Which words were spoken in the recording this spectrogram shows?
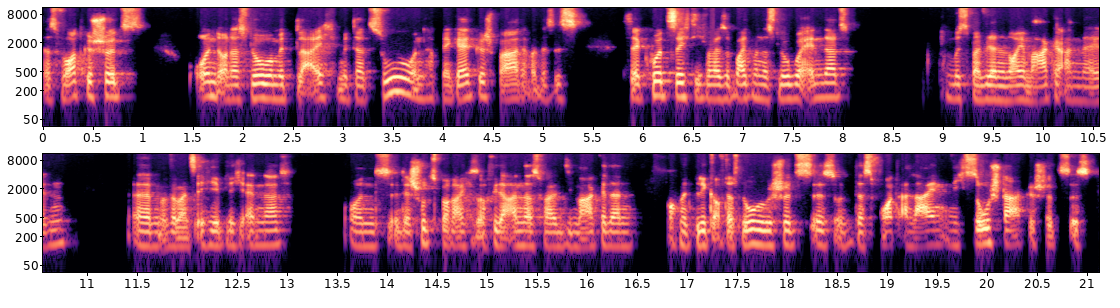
das Wort geschützt und auch das Logo mit gleich mit dazu und habe mir Geld gespart. Aber das ist sehr kurzsichtig, weil sobald man das Logo ändert, muss man wieder eine neue Marke anmelden, ähm, wenn man es erheblich ändert. Und der Schutzbereich ist auch wieder anders, weil die Marke dann auch mit Blick auf das Logo geschützt ist und das Wort allein nicht so stark geschützt ist.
